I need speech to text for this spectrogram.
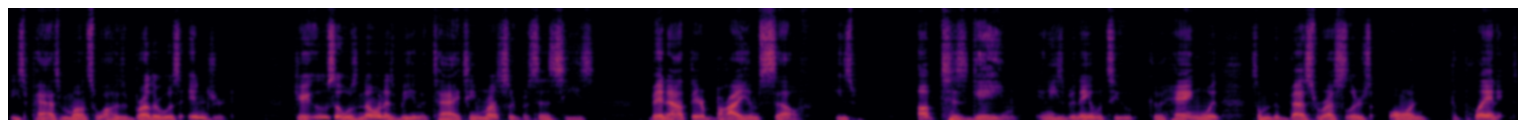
these past months while his brother was injured. Jay Uso was known as being a tag team wrestler, but since he's been out there by himself, he's upped his game and he's been able to hang with some of the best wrestlers on the planet,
